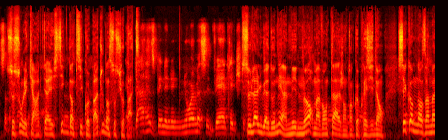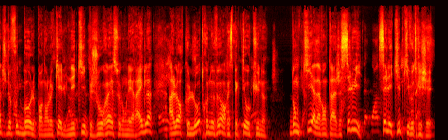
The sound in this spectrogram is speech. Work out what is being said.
Ce sont les caractéristiques d'un psychopathe ou d'un sociopathe. Cela lui a donné un énorme avantage en tant que président. C'est comme dans un match de football pendant lequel une équipe jouerait selon les règles, alors que l'autre ne veut en respecter aucune. Donc qui a l'avantage? C'est lui. C'est l'équipe qui veut tricher.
